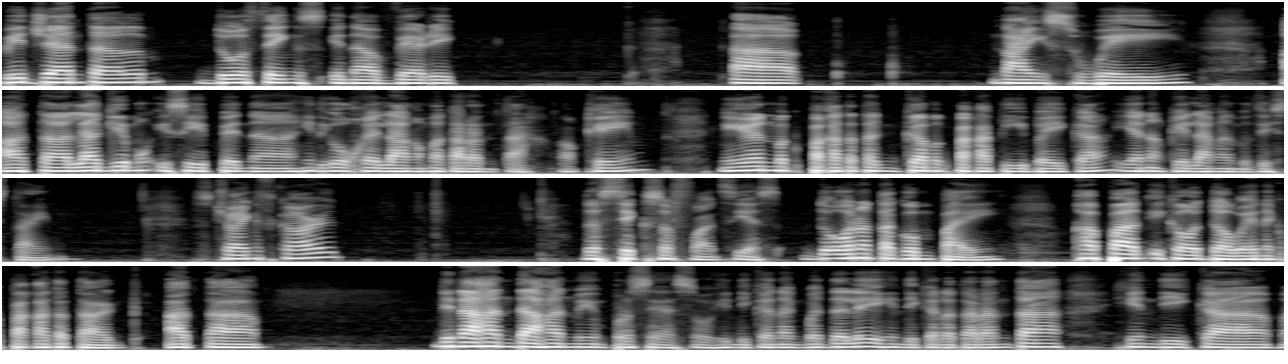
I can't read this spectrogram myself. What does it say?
be gentle, do things in a very uh, nice way, at uh, lagi mong isipin na hindi ko kailangan mataranta. Okay? Ngayon, magpakatatag ka, magpakatibay ka. Yan ang kailangan mo this time. Strength card. The Six of Wands, yes. Doon ang tagumpay kapag ikaw daw ay nagpakatatag at uh, dinahandahan mo yung proseso. Hindi ka nagmadali, hindi ka nataranta, hindi ka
